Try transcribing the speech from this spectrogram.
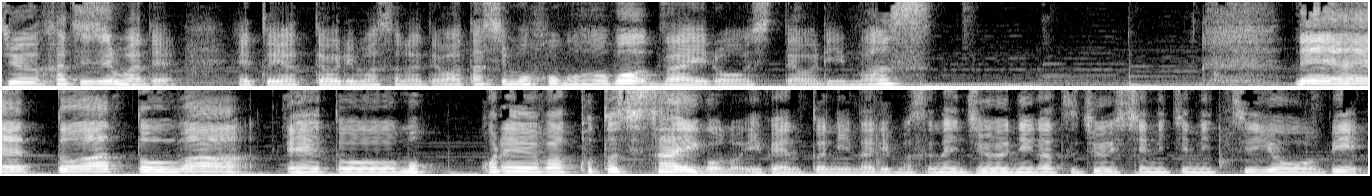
18時まで、えっと、やっておりますので、私もほぼほぼ在労しております。で、えっと、あとは、えっと、もうこれは今年最後のイベントになりますね。12月17日日曜日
